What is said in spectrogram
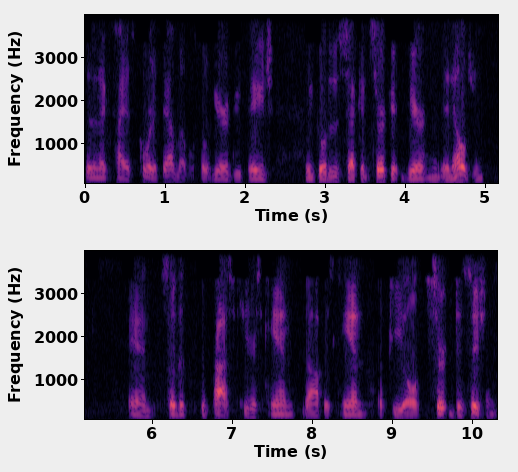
to the next highest court at that level. So here at DuPage, we go to the Second Circuit here in, in Elgin, and so that the prosecutors can, the office can appeal certain decisions.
